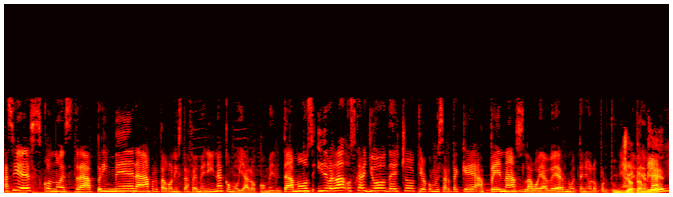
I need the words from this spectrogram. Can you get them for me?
Así es, con nuestra primera protagonista femenina, como ya lo comentamos. Y de verdad, Oscar, yo de hecho quiero confesarte que apenas la voy a ver, no he tenido la oportunidad yo de también. verla.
